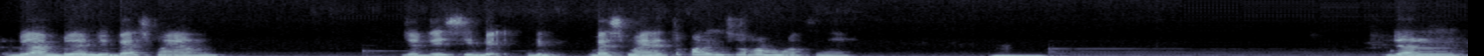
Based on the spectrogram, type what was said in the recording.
diambilnya di basement. Jadi si di basement itu paling serem katanya. Hmm. dan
